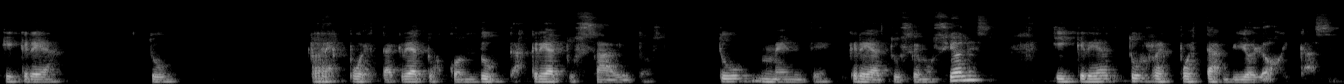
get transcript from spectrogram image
y crea tu respuesta, crea tus conductas, crea tus hábitos. Tu mente crea tus emociones y crea tus respuestas biológicas.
